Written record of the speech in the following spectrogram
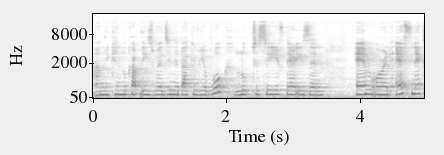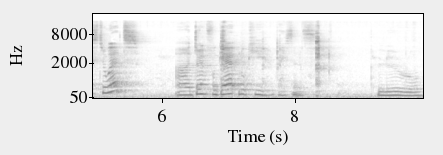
Um, you can look up these words in the back of your book. Look to see if there is an M or an F next to it. Uh, don't forget, look here, raisins, plural.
